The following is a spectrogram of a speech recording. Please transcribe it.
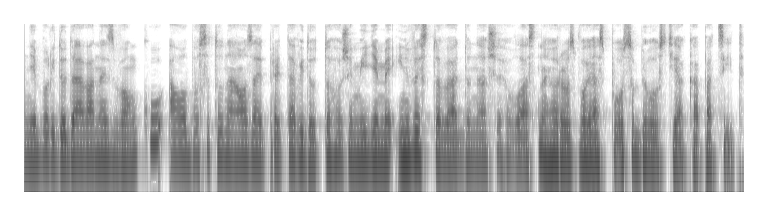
neboli dodávané zvonku, alebo sa to naozaj pretaví do toho, že my ideme investovať do našeho vlastného rozvoja, spôsobilosti a kapacít.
